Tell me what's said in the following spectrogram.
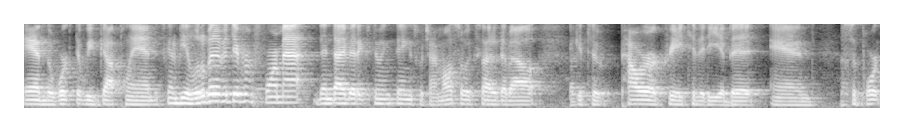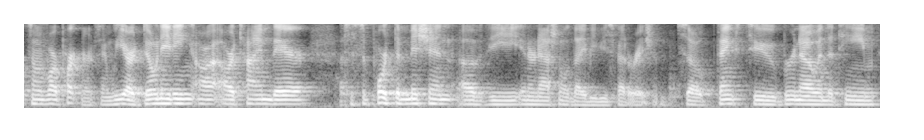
and the work that we've got planned. It's going to be a little bit of a different format than Diabetics Doing Things, which I'm also excited about. I get to power our creativity a bit and support some of our partners. And we are donating our, our time there to support the mission of the International Diabetes Federation. So thanks to Bruno and the team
